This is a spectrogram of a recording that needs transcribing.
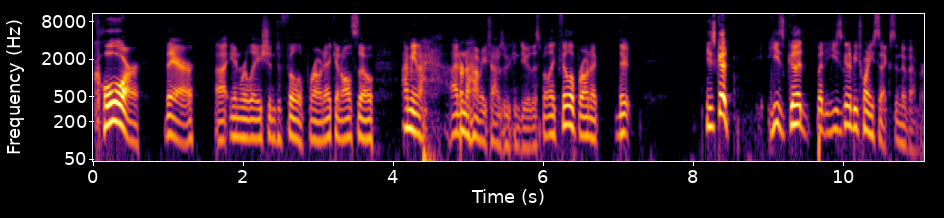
core there uh, in relation to Filip Hronek. And also, I mean, I, I don't know how many times we can do this, but like Filip Hronek, there He's good. he's good, but he's going to be 26 in November.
